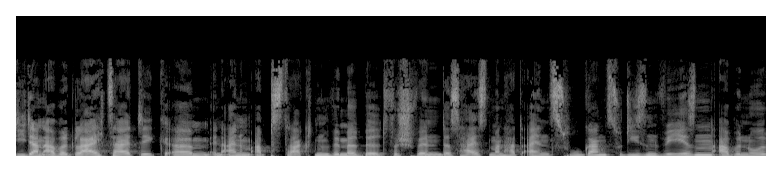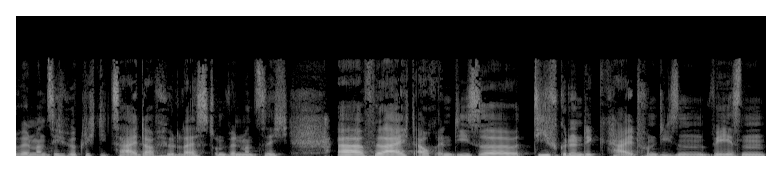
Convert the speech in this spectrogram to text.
die dann aber gleichzeitig ähm, in einem abstrakten Wimmelbild verschwinden. Das heißt, man hat einen Zugang zu diesen Wesen, aber nur, wenn man sich wirklich die Zeit dafür lässt und wenn man sich äh, vielleicht auch in diese Tiefgründigkeit von diesen Wesen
